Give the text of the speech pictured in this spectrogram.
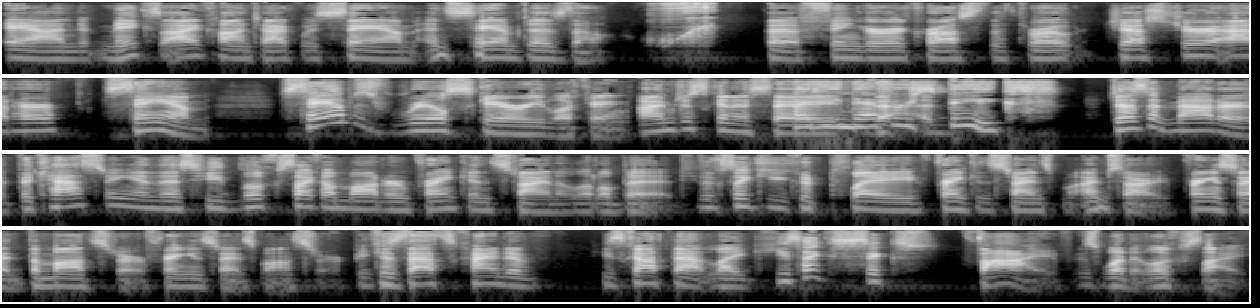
and makes eye contact with Sam. And Sam does the the finger across the throat gesture at her. Sam. Sam's real scary looking. I'm just gonna say But he never that- speaks. Doesn't matter. The casting in this, he looks like a modern Frankenstein a little bit. He looks like you could play Frankenstein's. I'm sorry, Frankenstein, the monster, Frankenstein's monster, because that's kind of he's got that like he's like six five is what it looks like.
